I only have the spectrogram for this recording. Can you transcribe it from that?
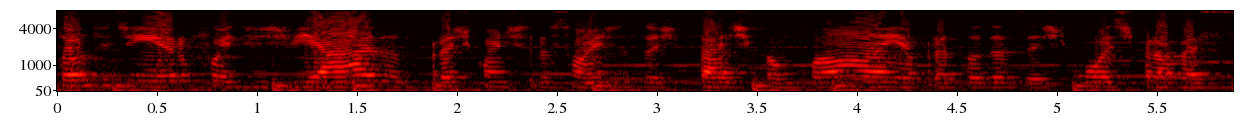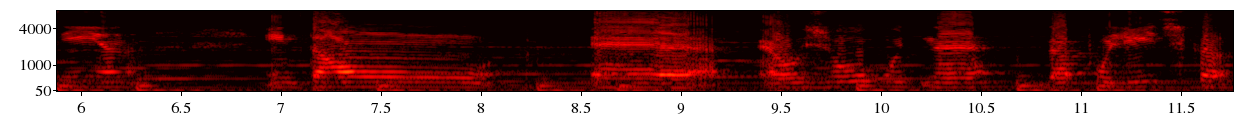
tanto dinheiro foi desviado para as construções dos hospitais de campanha, para todas as coisas, para vacina. Então, é, é o jogo né, da política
